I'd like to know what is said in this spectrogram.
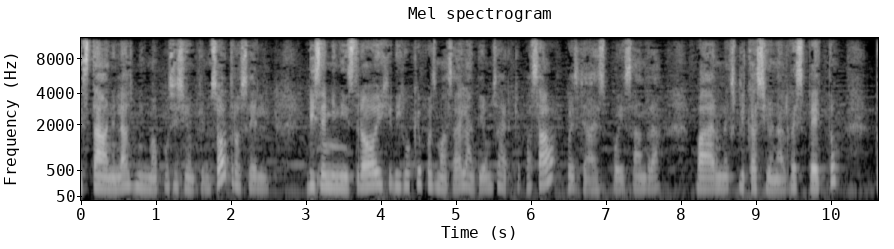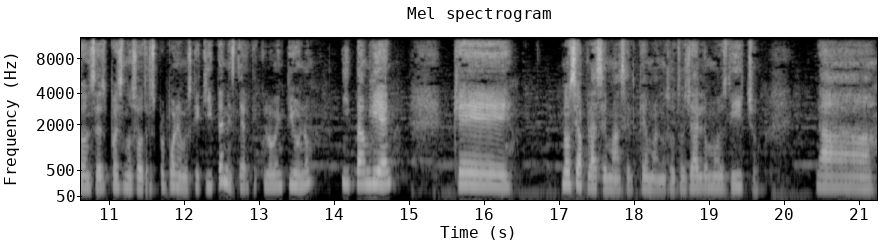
estaban en la misma posición que nosotros. El viceministro dijo que pues más adelante íbamos a ver qué pasaba, pues ya después Sandra va a dar una explicación al respecto. Entonces pues nosotros proponemos que quiten este artículo 21 y también que no se aplace más el tema. Nosotros ya lo hemos dicho, la,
